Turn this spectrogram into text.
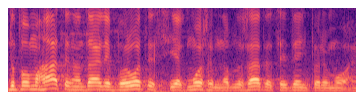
допомагати, надалі боротися, як можемо наближати цей день перемоги.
